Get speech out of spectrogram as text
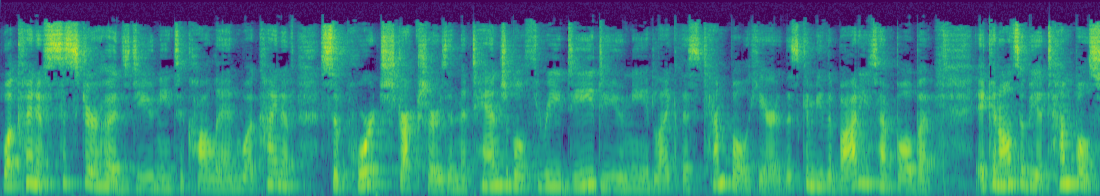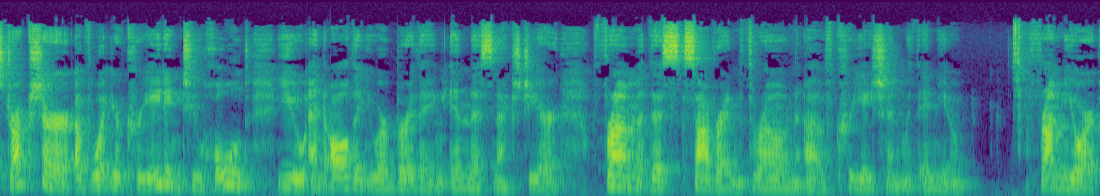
What kind of sisterhoods do you need to call in? What kind of support structures in the tangible 3D do you need? Like this temple here. This can be the body temple, but it can also be a temple structure of what you're creating to hold you and all that you are birthing in this next year from this sovereign throne of creation within you from your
